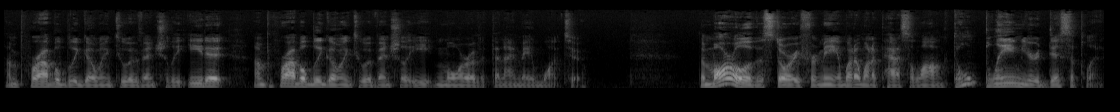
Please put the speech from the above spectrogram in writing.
I'm probably going to eventually eat it. I'm probably going to eventually eat more of it than I may want to. The moral of the story for me and what I want to pass along don't blame your discipline.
